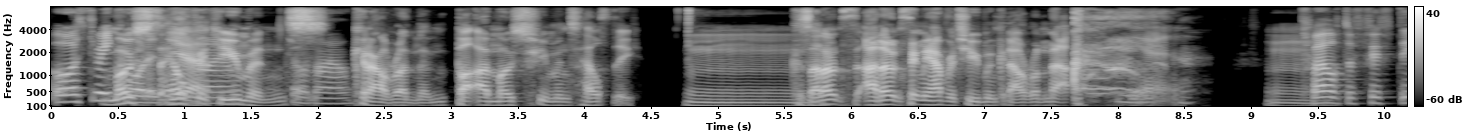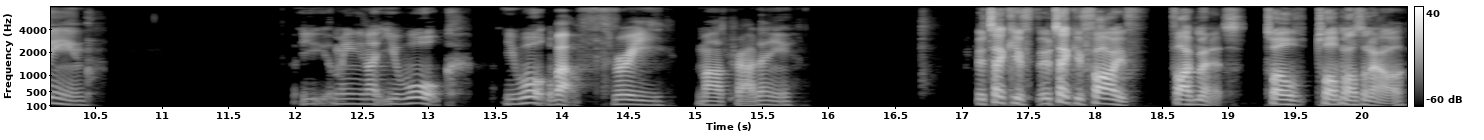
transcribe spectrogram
Or three most quarters. of a healthy humans to a mile. can outrun them, but are most humans healthy? Mm. Because I don't, th- I don't think the average human can outrun that. Yeah. Mm. 12 to 15. You, I mean, like you walk, you walk about three miles per hour, don't you? It'll take you, it'll take you five, five minutes, 12, 12 miles an hour.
